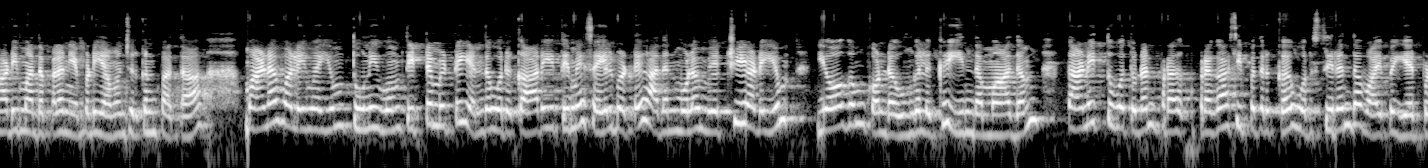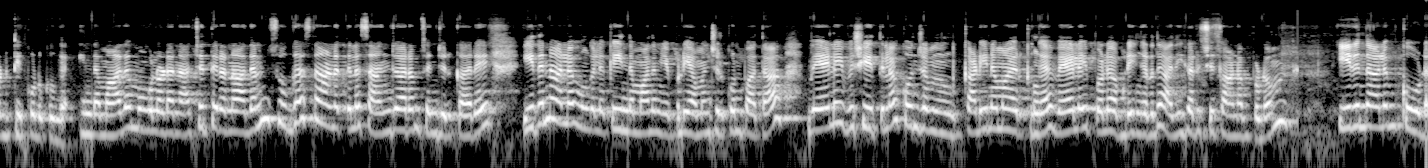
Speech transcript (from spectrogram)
ஆடி மாத பலன் எப்படி அமைஞ்சிருக்குன்னு பார்த்தா மன வலிமையும் துணிவும் திட்டமிட்டு எந்த ஒரு காரியத்தையுமே செயல்பட்டு அதன் மூலம் வெற்றி அடையும் யோகம் கொண்ட உங்களுக்கு இந்த மாதம் தனித்துவத்துடன் பிர பிரகாசிப்பதற்கு ஒரு சிறந்த வாய்ப்பை ஏற்படுத்தி கொடுக்குங்க. இந்த மாதம் உங்களோட நட்சத்திரநாதன் சுகஸ்தானத்தில் சஞ்சாரம் செஞ்சுருக்காரு. இதனால் உங்களுக்கு இந்த மாதம் எப்படி அமைஞ்சிருக்குன்னு பார்த்தா வேலை விஷயத்தில் கொஞ்சம் கடினமாக இருக்குங்க. வேலை பளு அப்படிங்கிறது அதிகரித்து காணப்படும். இருந்தாலும் கூட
